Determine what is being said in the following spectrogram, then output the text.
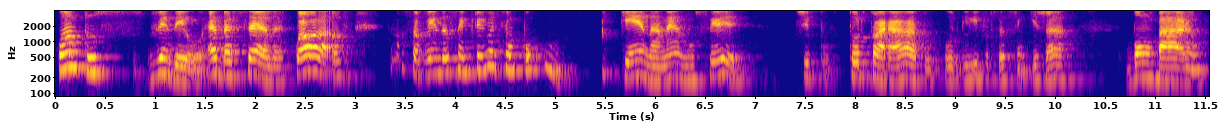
quantos vendeu? É best-seller? Qual a... Nossa venda sempre vai ser um pouco pequena, né? Não sei, tipo Torto Arado, livros assim que já bombaram,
